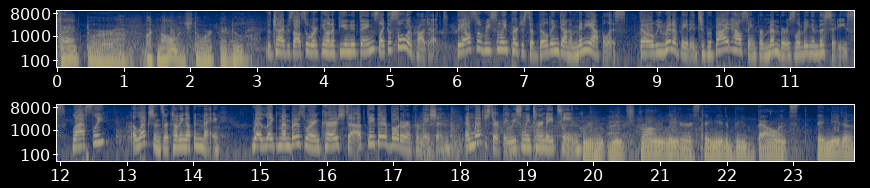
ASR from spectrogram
thanked or uh, acknowledged the work they do. The tribe is also working on a few new things like a solar project. They also recently purchased a building down in Minneapolis that will be renovated to provide housing for members living in the cities. Lastly, elections are coming up in May. Red Lake members were encouraged to update their voter information and register if they recently turned 18. We need strong leaders. They need to be balanced. They need to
